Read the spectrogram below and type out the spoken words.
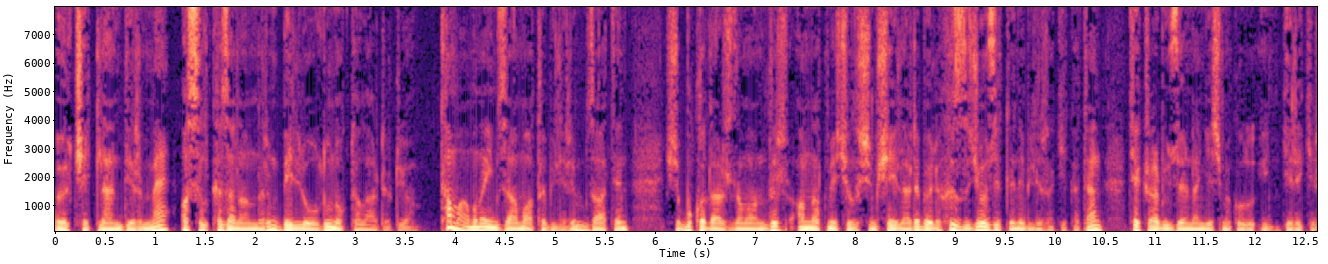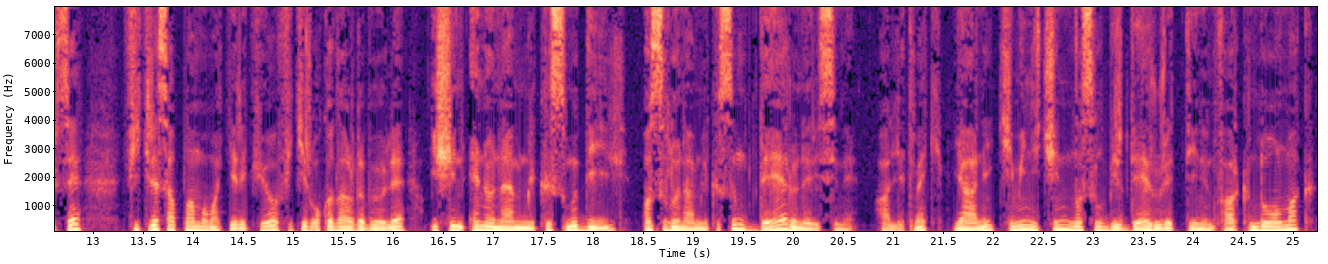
ölçeklendirme asıl kazananların belli olduğu noktalardır diyor. Tamamına imzamı atabilirim. Zaten işte bu kadar zamandır anlatmaya çalıştığım şeyler de böyle hızlıca özetlenebilir hakikaten. Tekrar bir üzerinden geçmek gerekirse fikre saplanmamak gerekiyor. Fikir o kadar da böyle işin en önemli kısmı değil. Asıl önemli kısım değer önerisini halletmek. Yani kimin için nasıl bir değer ürettiğinin farkında olmak,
